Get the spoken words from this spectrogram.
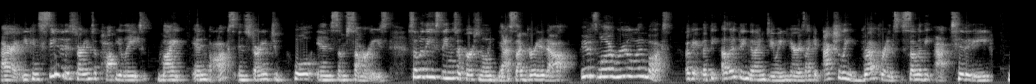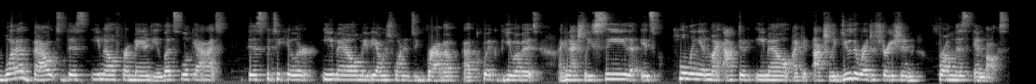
All right, you can see that it's starting to populate my inbox and starting to pull in some summaries. Some of these things are personal. Yes, I graded out. It's my real inbox. Okay, but the other thing that I'm doing here is I can actually reference some of the activity. What about this email from Mandy? Let's look at this particular email. Maybe I just wanted to grab a, a quick view of it. I can actually see that it's pulling in my active email. I can actually do the registration from this inbox.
